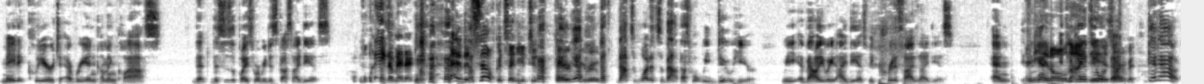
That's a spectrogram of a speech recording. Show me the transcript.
made it clear to every incoming class that this is a place where we discuss ideas. Wait a minute. that in itself could send you to the therapy yeah, room. That's that's what it's about. That's what we do here. We evaluate ideas. We criticize ideas. And if Any you can't, and all if you the can't deal with ideas that, are- get out.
